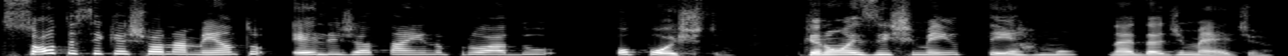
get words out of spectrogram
solta esse questionamento, ele já tá indo pro lado oposto. Porque não existe meio termo na Idade Média.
